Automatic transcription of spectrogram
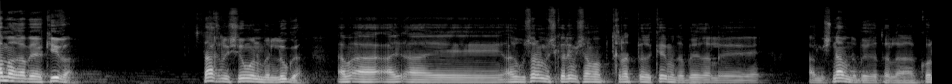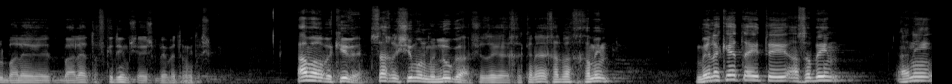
אמר רבי עקיבא, סלח לי שמעון בן לוגה. הירושלמי בשקלים שם בתחילת פרק ה' מדבר על... אה, המשנה מדברת על כל בעלי, בעלי התפקידים שיש בבית המקדש. אמר עקיבא, סלח לי שמעון בן לוגה, שזה כנראה אחד מהחכמים, מלקט הייתי עשבים, אני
